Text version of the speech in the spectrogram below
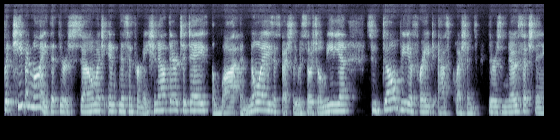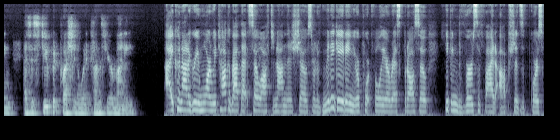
But keep in mind that there is so much in, misinformation out there today, a lot of noise, especially with social media. So don't be afraid to ask questions. There is no such thing as a stupid question when it comes to your money. I could not agree more. And we talk about that so often on this show, sort of mitigating your portfolio risk, but also keeping diversified options, of course,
